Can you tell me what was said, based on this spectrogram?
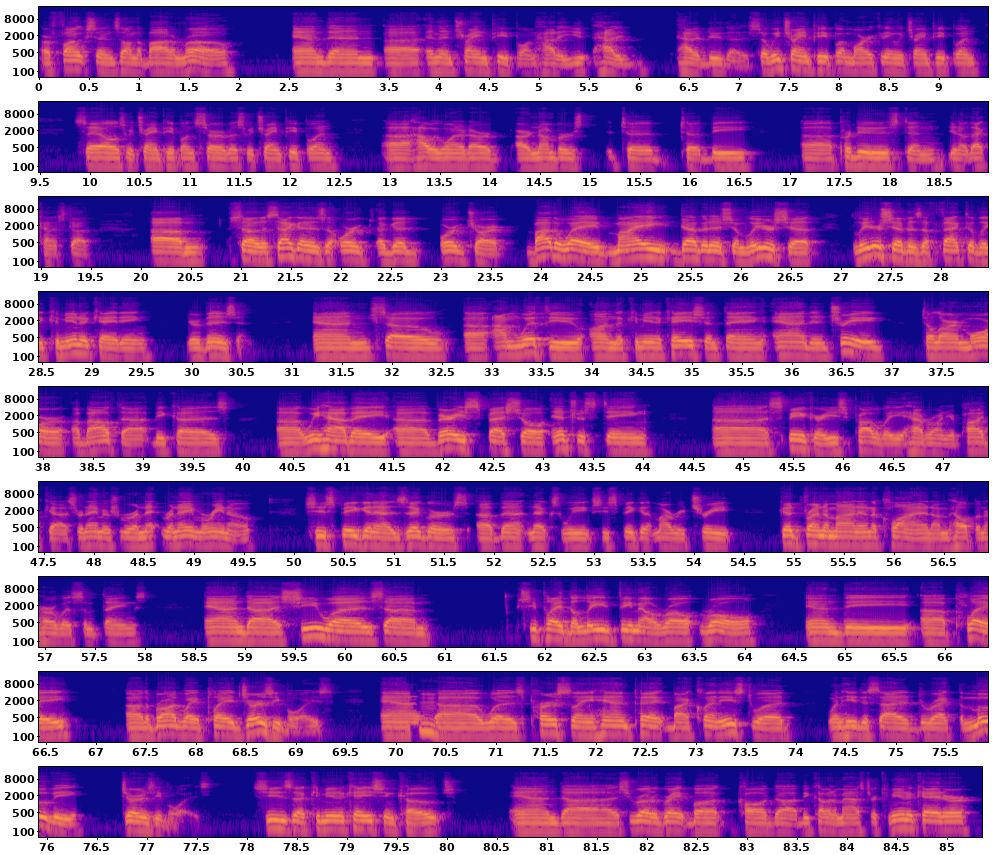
or functions on the bottom row, and then uh, and then train people on how to how to how to do those. So we train people in marketing, we train people in sales, we train people in service, we train people in uh, how we wanted our our numbers to to be uh, produced, and you know that kind of stuff. Um, so the second is org, a good org chart. By the way, my definition of leadership leadership is effectively communicating your vision. And so uh, I'm with you on the communication thing and intrigued to learn more about that because uh, we have a, a, uh, very special, interesting uh, speaker. You should probably have her on your podcast. Her name is Renee, Renee Marino. She's speaking at Ziglar's event next week. She's speaking at my retreat. Good friend of mine and a client. I'm helping her with some things and uh, she was um, she played the lead female role, role in the uh, play, uh, the Broadway play Jersey Boys, and mm. was personally handpicked by Clint Eastwood when he decided to direct the movie Jersey Boys. She's a communication coach, and uh, she wrote a great book called uh, "Becoming a Master Communicator."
